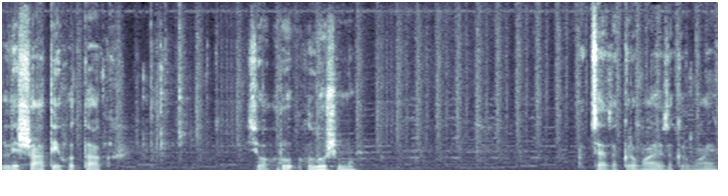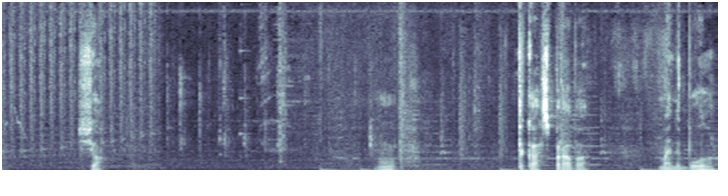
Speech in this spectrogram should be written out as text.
лишати його так. Все, глушимо. Це закриваю, закриваю. Все. Ну, така справа в мене була.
